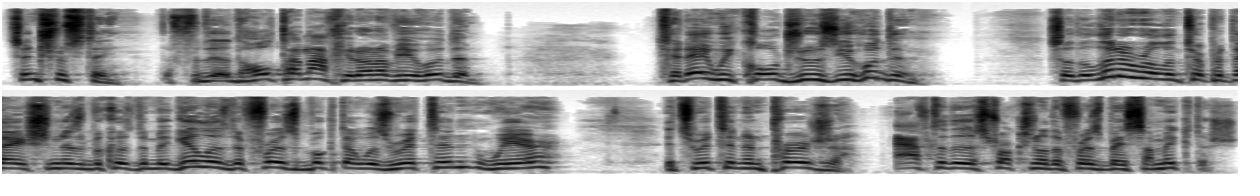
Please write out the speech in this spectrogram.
It's interesting. The, the, the whole Tanakh, you don't have Yehudim. Today we call Jews Yehudim. So the literal interpretation is because the Megillah is the first book that was written where? It's written in Persia after the destruction of the first Beis Hamikdash.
